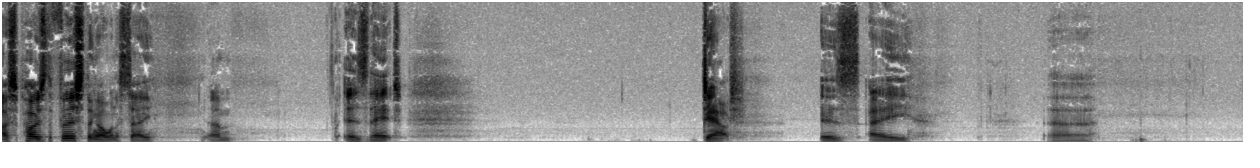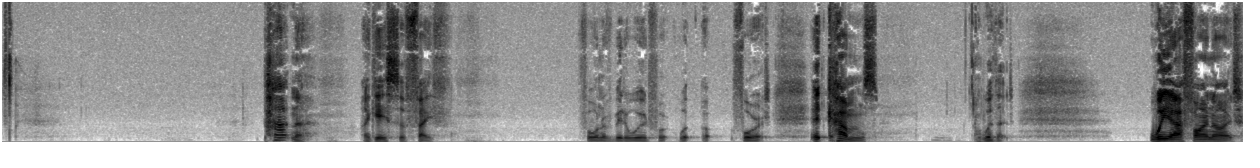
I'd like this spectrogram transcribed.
I suppose the first thing I want to say um, is that doubt is a uh, partner, I guess, of faith, for want of a better word for, for it. It comes with it. We are finite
